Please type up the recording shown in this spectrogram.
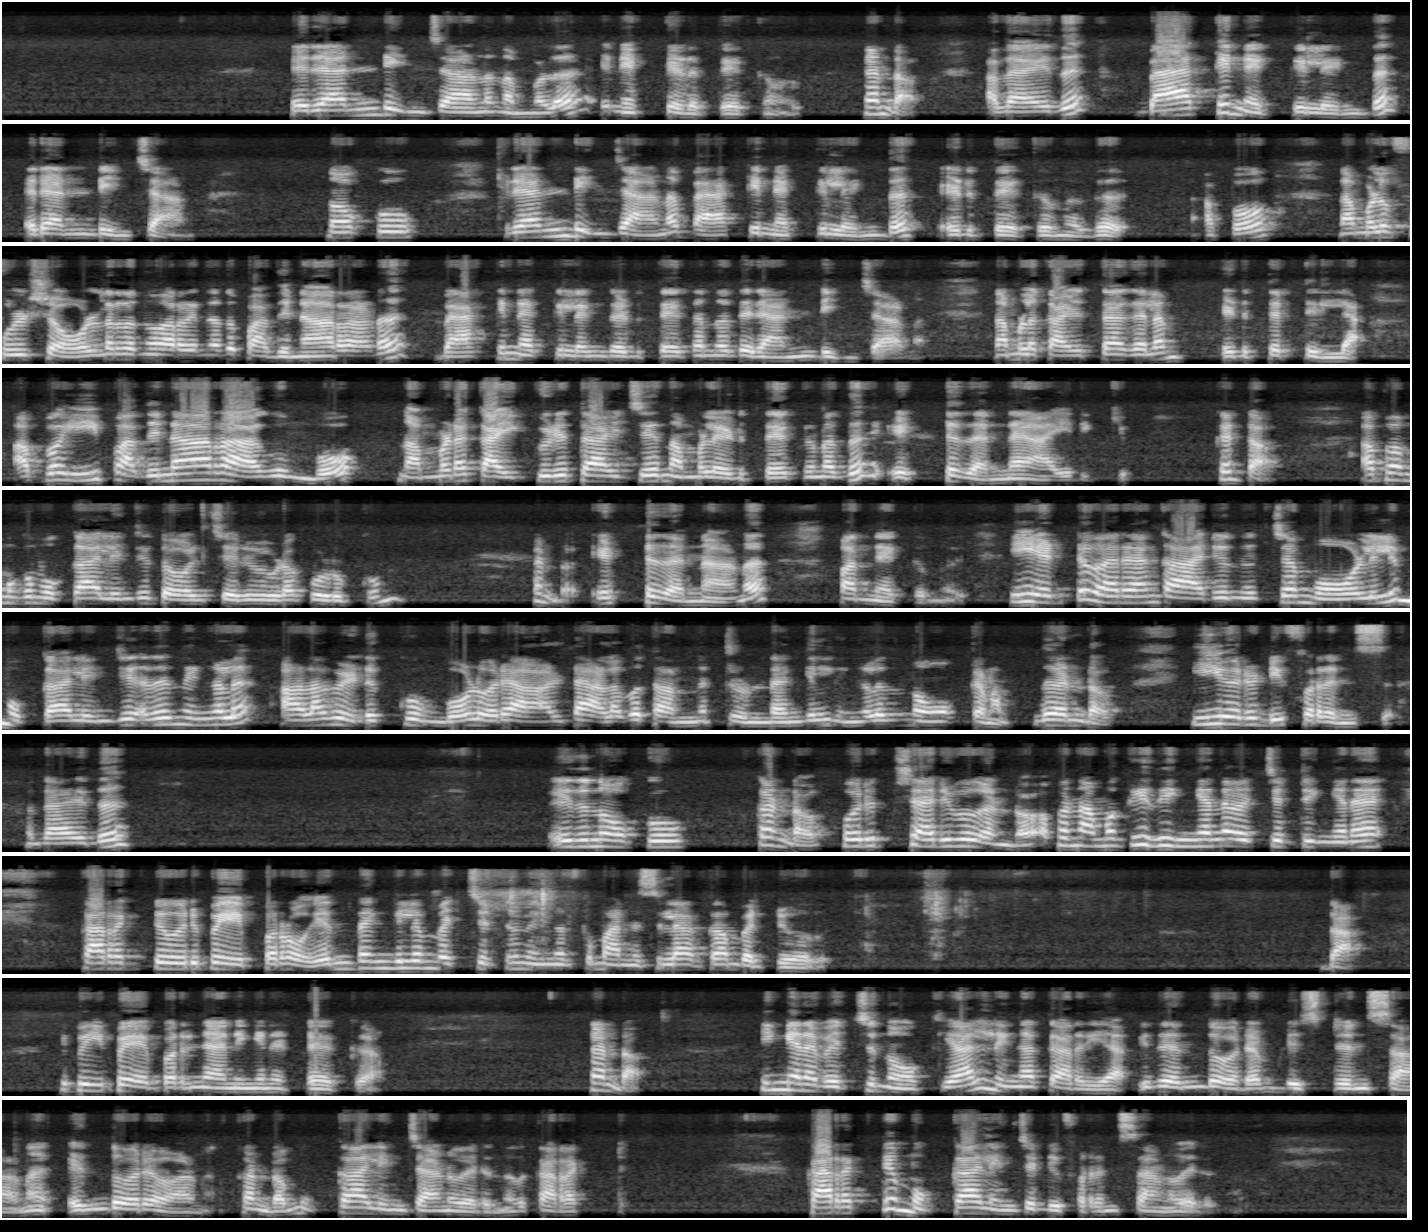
രണ്ട് ഇഞ്ചാണ് നമ്മൾ നെക്ക് എടുത്തേക്കുന്നത്. കണ്ടോ? അതായത് ബാക്ക് നെക്ക് ലെങ്ത് രണ്ട് ഇഞ്ചാണ്. നോക്കൂ രണ്ട് ഇഞ്ചാണ് ബാക്ക് നെക്ക് ലെങ്ത് എടുത്തേക്കുന്നത്. അപ്പോൾ നമ്മൾ ഫുൾ ഷോൾഡർ എന്ന് പറയുന്നത് പതിനാറാണ് ബാക്ക് നെക്ക് ലെങ്ത് എടുത്തേക്കുന്നത് രണ്ട് ഇഞ്ചാണ്. നമ്മൾ കഴുത്തകലം എടുത്തിട്ടില്ല. അപ്പോൾ ഈ പതിനാറാകുമ്പോൾ നമ്മുടെ കൈക്കുഴി താഴ്ച നമ്മൾ എടുത്തേക്കുന്നത് എട്ട് തന്നെ ആയിരിക്കും. കേട്ടോ? അപ്പൊ നമുക്ക് മുക്കാലിഞ്ച് തോൾച്ചെരു ഇവിടെ കൊടുക്കും. കണ്ടോ? എട്ട് തന്നെയാണ് വന്നേക്കുന്നത്. ഈ എട്ട് വരാൻ കാര്യം എന്ന് വെച്ചാൽ മുകളിൽ മുക്കാലിഞ്ച് അത് നിങ്ങൾ അളവെടുക്കുമ്പോൾ ഒരാളുടെ അളവ് തന്നിട്ടുണ്ടെങ്കിൽ നിങ്ങൾ ഇത് നോക്കണം. ഇത് കണ്ടോ? ഈ ഒരു ഡിഫറൻസ് അതായത് ഇത് നോക്കൂ. കണ്ടോ? ഒരു ചരിവ് കണ്ടോ? അപ്പൊ നമുക്ക് ഇത് ഇങ്ങനെ വെച്ചിട്ട് ഇങ്ങനെ കറക്റ്റ് ഒരു പേപ്പറോ എന്തെങ്കിലും വെച്ചിട്ട് നിങ്ങൾക്ക് മനസ്സിലാക്കാൻ പറ്റുമോ അത്? ഇതാ ഇപ്പൊ ഈ പേപ്പർ ഞാൻ ഇങ്ങനെ ഇട്ടേക്കുക കണ്ടോ? ഇങ്ങനെ വെച്ച് നോക്കിയാൽ നിങ്ങൾക്കറിയാം ഇത് എന്തോരം ഡിസ്റ്റൻസ് ആണ്. എന്തോരമാണ് കണ്ടോ? മുക്കാൽ ഇഞ്ചാണ് വരുന്നത് കറക്റ്റ് കറക്റ്റ് മുക്കാൽ ഇഞ്ച് ഡിഫറൻസ് ആണ് വരുന്നത്.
